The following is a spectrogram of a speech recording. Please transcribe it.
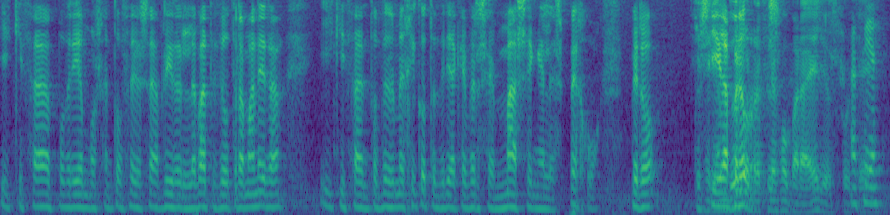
Y quizá podríamos entonces abrir el debate de otra manera y quizá entonces México tendría que verse más en el espejo. Pero que sería un reflejo para ellos. Así es.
